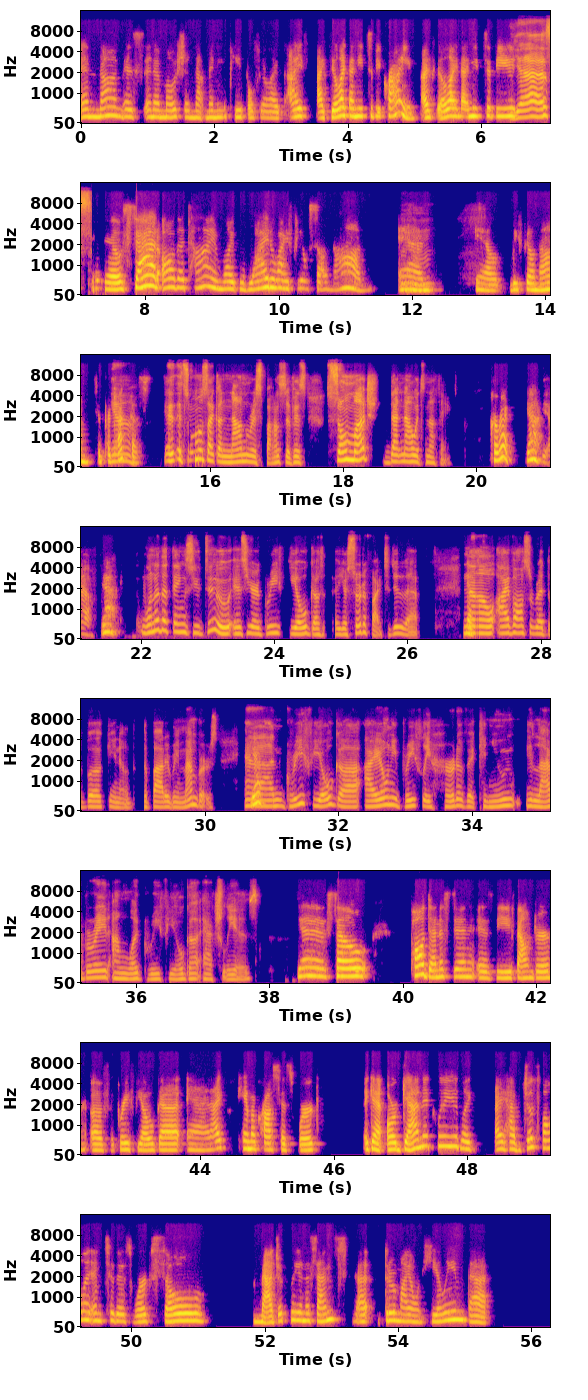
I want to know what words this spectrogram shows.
And numb is an emotion that many people feel like I I feel like I need to be crying. I feel like I need to be yes, you know, sad all the time. Like, why do I feel so numb? And mm-hmm. you know, we feel numb to protect yeah. us. It's almost like a non-responsive. It's so much that now it's nothing. Correct. Yeah. Yeah. Yeah one of the things you do is your grief yoga, you're certified to do that. Yes. Now, I've also read the book, you know, The Body Remembers. And yes. grief yoga, I only briefly heard of it. Can you elaborate on what grief yoga actually is? Yeah. So, Paul Denniston is the founder of Grief Yoga, and I came across his work again organically. Like, I have just fallen into this work so magically in a sense that through my own healing that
